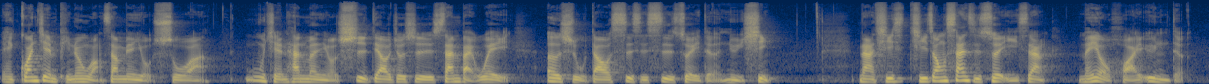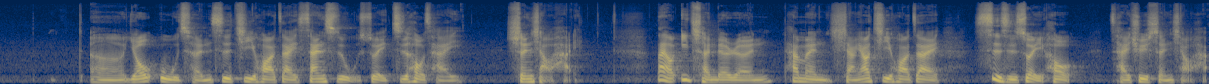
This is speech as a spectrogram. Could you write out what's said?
诶关键评论网上面有说啊，目前他们有试调就是三百位二十五到四十四岁的女性，那其其中三十岁以上没有怀孕的，呃有五成是计划在三十五岁之后才生小孩，那有一成的人他们想要计划在四十岁以后才去生小孩。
